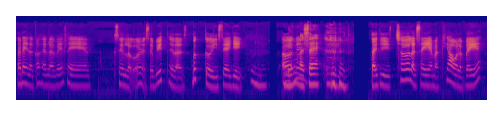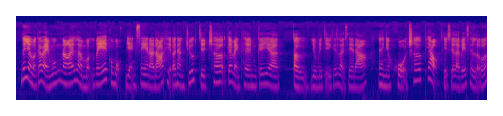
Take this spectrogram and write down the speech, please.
Ở đây là có thể là vé xe xe lửa xe buýt hay là bất kỳ xe gì. Ừ. ờ, miễn nên... là xe. Ừ. tại vì chơ là xe mà piao là vé. Nếu như mà các bạn muốn nói là một vé của một dạng xe nào đó thì ở đằng trước chữ chơ các bạn thêm cái uh, từ dùng để chỉ cái loại xe đó. Nên như hỏa chơ piao thì sẽ là vé xe lửa.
